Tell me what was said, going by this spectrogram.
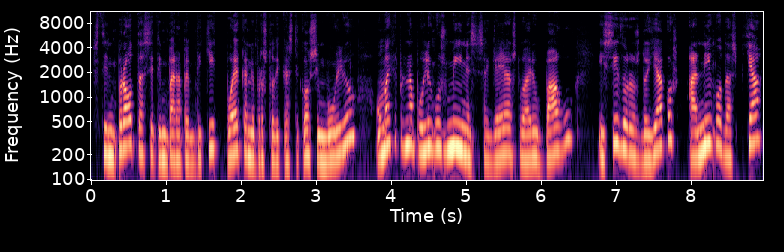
στην πρόταση την παραπεμπτική που έκανε προς το Δικαστικό Συμβούλιο ο μέχρι πριν από λίγους μήνες εισαγγελέας του Αρίου Πάγου, Ισίδωρος Ντογιάκος, ανοίγοντας πια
